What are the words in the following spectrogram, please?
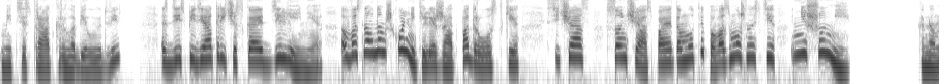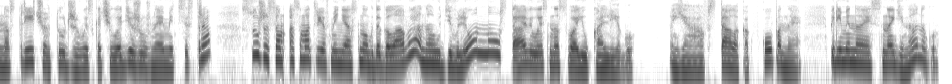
Медсестра открыла белую дверь. «Здесь педиатрическое отделение. В основном школьники лежат, подростки. Сейчас сон час, поэтому ты, по возможности, не шуми». К нам навстречу тут же выскочила дежурная медсестра. С ужасом осмотрев меня с ног до головы, она удивленно уставилась на свою коллегу. Я встала как вкопанная, переминаясь с ноги на ногу.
